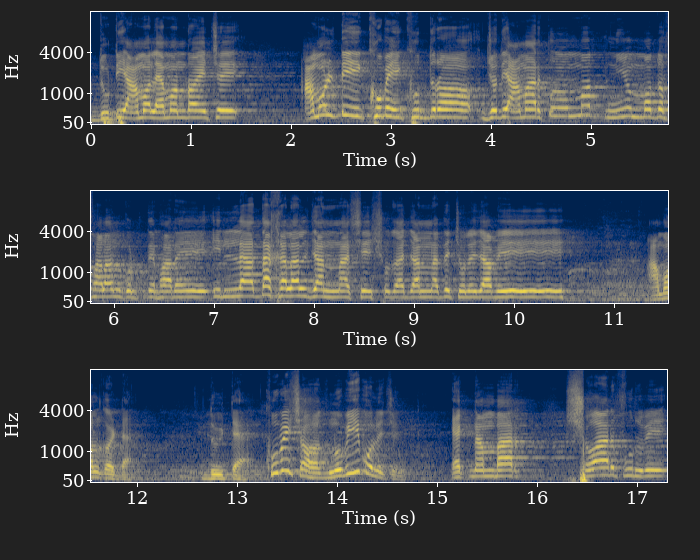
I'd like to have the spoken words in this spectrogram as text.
দুটি আমল এমন রয়েছে। আমলটি খুবই ক্ষুদ্র, যদি আমার কোনো মত নিয়ম মতো পালন করতে পারে, ইল্লা দাখালাল জান্না সে সোজা জান্নাতে চলে যাবে। আমল কয়টা? দুইটা। খুবই সহজ, নবী বলেছেন, এক নাম্বার, শোয়ার পূর্বে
